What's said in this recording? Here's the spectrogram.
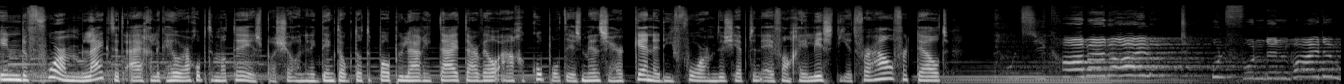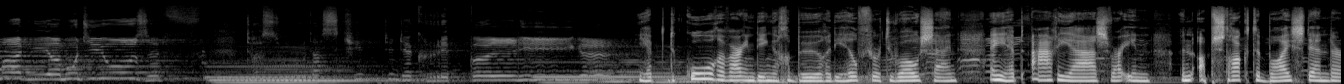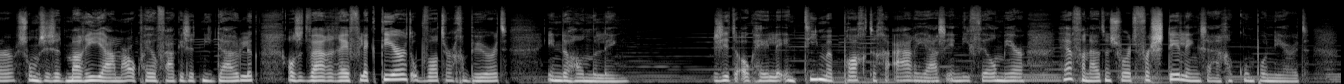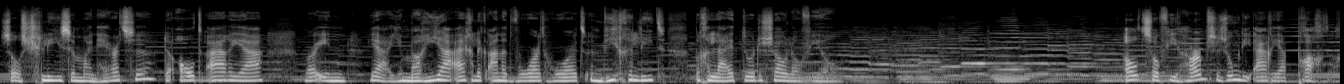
In de vorm lijkt het eigenlijk heel erg op de Matthäus-passion. En ik denk ook dat de populariteit daar wel aan gekoppeld is. Mensen herkennen die vorm. Dus je hebt een evangelist die het verhaal vertelt. Je hebt de koren waarin dingen gebeuren die heel virtuoos zijn. En je hebt aria's waarin een abstracte bystander, soms is het Maria, maar ook heel vaak is het niet duidelijk, als het ware reflecteert op wat er gebeurt in de handeling. Er zitten ook hele intieme, prachtige aria's in die veel meer vanuit een soort verstilling zijn gecomponeerd. Zoals Schließe Mein Herze, de alt-aria, waarin ja, je Maria eigenlijk aan het woord hoort. Een wiegelied, begeleid door de soloviool. Alt-Sophie Harmsen zong die aria prachtig.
